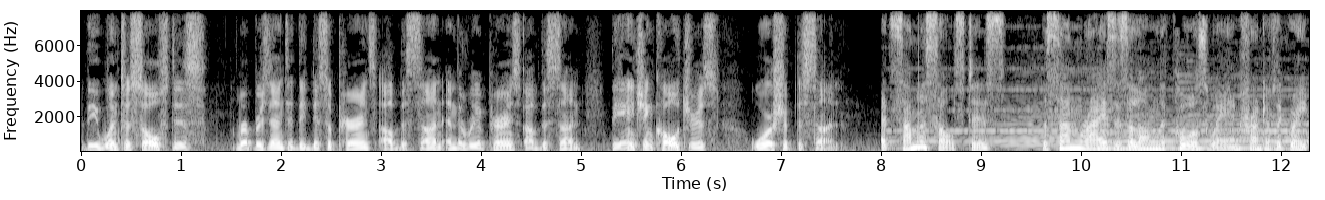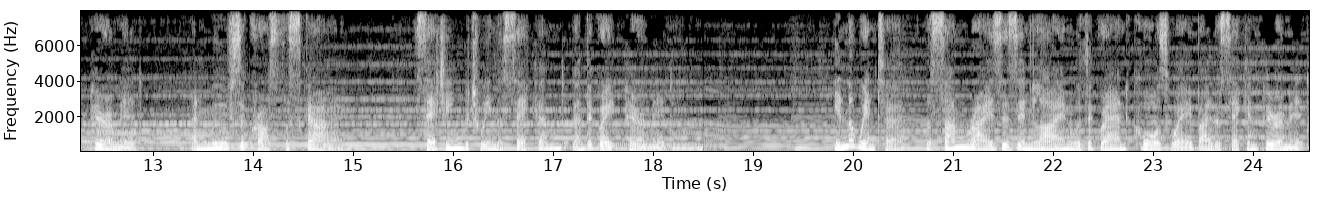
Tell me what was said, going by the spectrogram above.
the winter solstice represented the disappearance of the sun and the reappearance of the sun. The ancient cultures worshiped the sun. At summer solstice, the sun rises along the causeway in front of the Great Pyramid and moves across the sky, setting between the second and the Great Pyramid. In the winter, the sun rises in line with the Grand Causeway by the Second Pyramid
